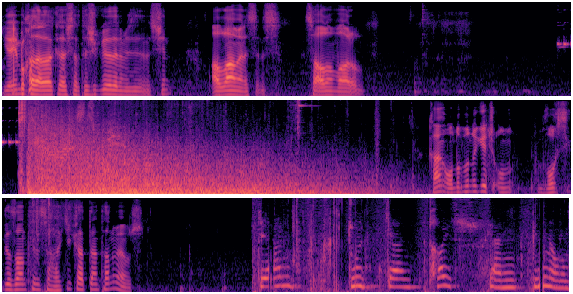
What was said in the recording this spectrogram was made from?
Yayın bu kadar arkadaşlar. Teşekkür ederim izlediğiniz için. Allah'a emanetsiniz. Sağ olun, var olun. Kanka onu bunu geç. Un... Voxic'de Zantelis'i hakikaten tanımıyor musun? Yani, du, yani hayır. Yani bilmiyorum.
